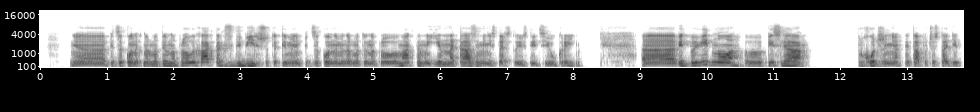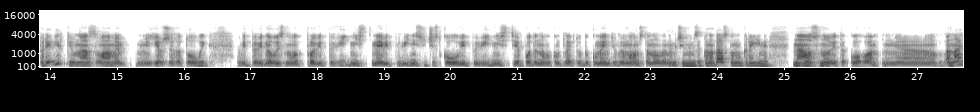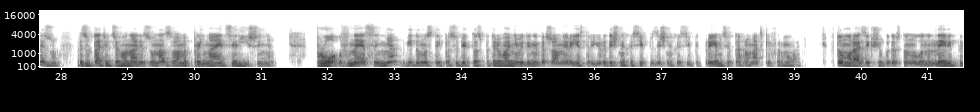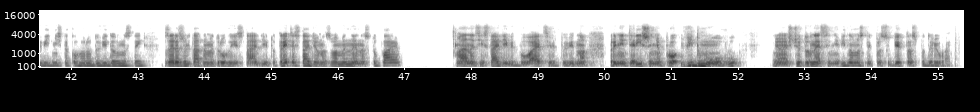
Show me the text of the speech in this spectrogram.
підзаконних нормативно-правових актах. Здебільшого такими підзаконними нормативно-правовими актами є накази Міністерства юстиції України. Е, Відповідно, е, після проходження етапу чи стадії перевірки у нас з вами є вже готовий відповідно висновок про відповідність, невідповідність і часткову відповідність поданого комплекту документів вимогам, встановленим чинним законодавством України. На основі такого е, аналізу, результатів цього аналізу, у нас з вами приймається рішення. Про внесення відомостей про суб'єкта господарювання в єдиний державний реєстр юридичних осіб, фізичних осіб, підприємців та громадських формувань. В тому разі, якщо буде встановлена невідповідність такого роду відомостей за результатами другої стадії, то третя стадія нас з вами не наступає. А на цій стадії відбувається відповідно прийняття рішення про відмову е, щодо внесення відомостей про суб'єкта господарювання.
